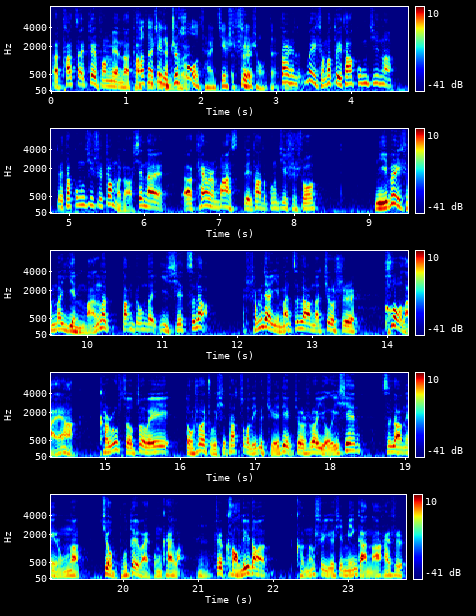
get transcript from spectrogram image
呃，他在这方面呢，他他在这个之后才接接手的。但是为什么对他攻击呢？对他攻击是这么着，现在呃，Karen Bass 对他的攻击是说，你为什么隐瞒了当中的一些资料？什么叫隐瞒资料呢？就是后来啊，Caruso 作为董事会主席，他做了一个决定，就是说有一些资料内容呢就不对外公开了。嗯，这考虑到可能是有些敏感呐、啊，还是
